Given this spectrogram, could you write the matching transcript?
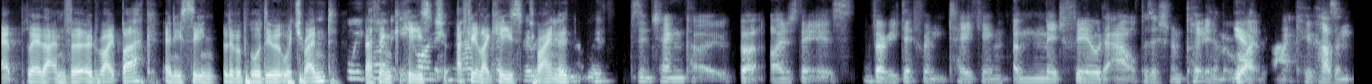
Pep play that inverted right back, and he's seen Liverpool do it with Trent. Well, I think he's. tr- I feel like he's trying to. with Zinchenko, but I just think it's very different taking a midfielder out of position and putting them at Yeah. right back who hasn't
